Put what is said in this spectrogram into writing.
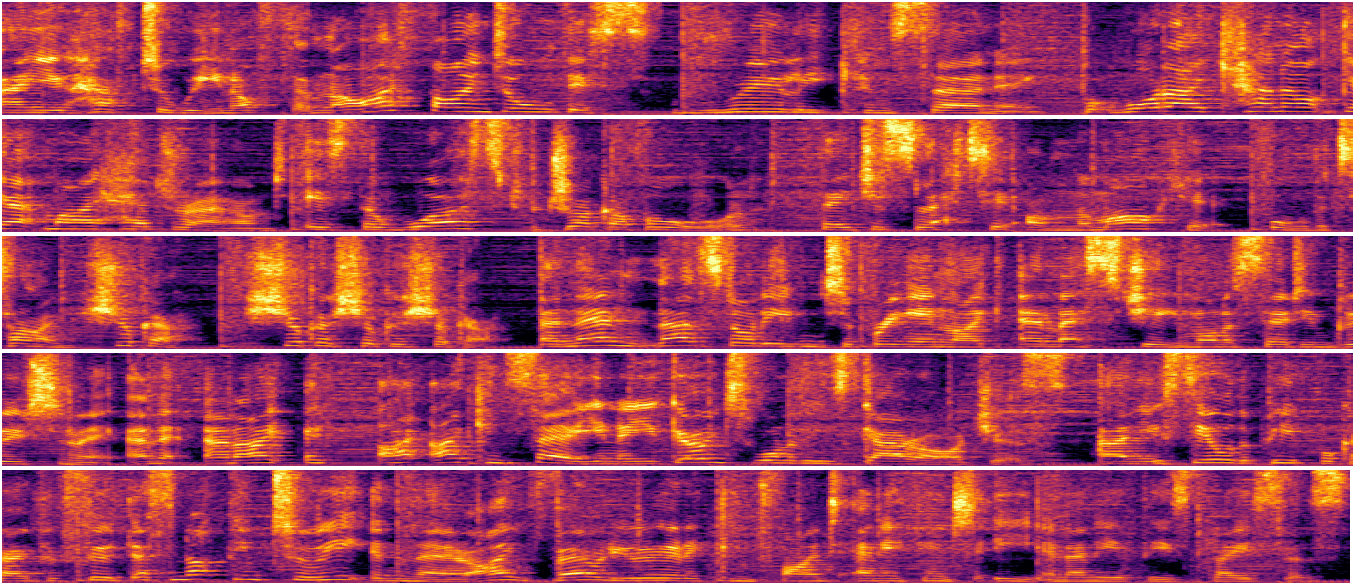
and you have to wean off them. Now, I find all this really concerning. But what I cannot get my head around is the worst drug of all. They just let it on the market all the time sugar, sugar, sugar, sugar. And then that's not even to bring in like MSG, monosodium glutamate. And, and I, I, I can say, you know, you go into one of these garages and you see all the people going for food. There's nothing to eat in there. I very rarely can find anything to eat in any of these places.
